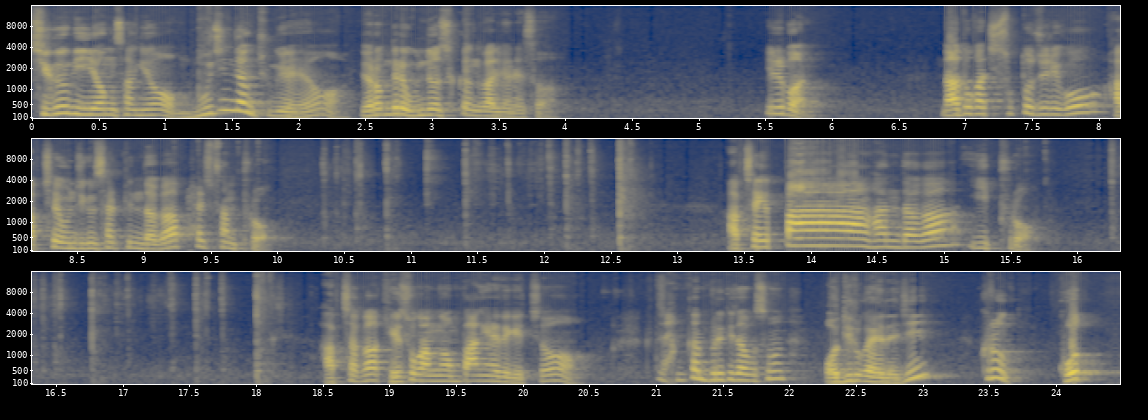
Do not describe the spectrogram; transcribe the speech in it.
지금 이 영상이요 무진장 중요해요. 여러분들의 운전 습관 관련해서 1번 나도 같이 속도 줄이고 앞차의 움직임 살핀다가 83% 앞차에 빵 한다가 2% 앞차가 계속 안 가면 빵 해야 되겠죠. 근데 잠깐 브레이크 잡았으면 어디로 가야 되지? 그럼 곧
